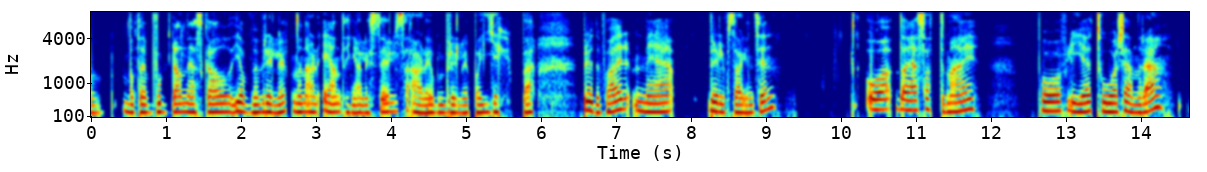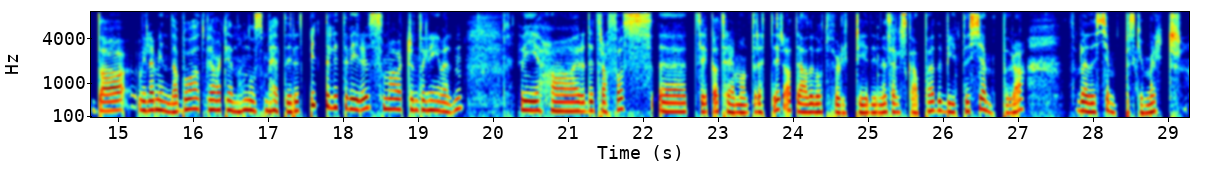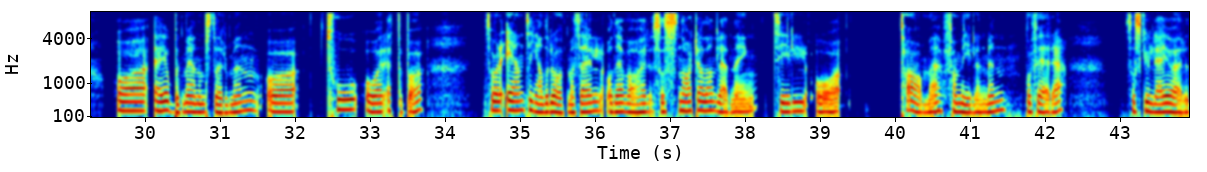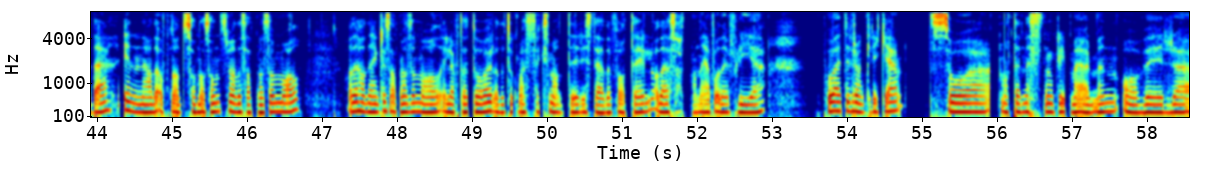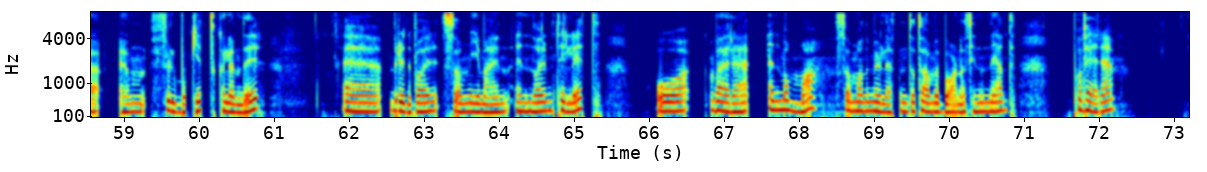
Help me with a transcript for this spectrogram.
måtte, hvordan jeg skal jobbe med bryllup, men er det én ting jeg har lyst til, så er det å jobbe med bryllup og hjelpe brudepar med bryllupsdagen sin. Og da jeg satte meg på flyet to år senere, da vil jeg minne deg på at vi har vært gjennom noe som heter et bitte lite virus som har vært rundt omkring i verden. Vi har Det traff oss eh, ca. tre måneder etter at jeg hadde gått fulltid inn i selskapet. Det begynte kjempebra. Så ble det kjempeskummelt. Og jeg jobbet meg gjennom stormen, og to år etterpå så var det én ting jeg hadde lovet meg selv, og det var så snart jeg hadde anledning til å ta med familien min på ferie, så skulle jeg gjøre det innen jeg hadde oppnådd sånn og sånn som jeg hadde satt meg som mål. Og det hadde jeg egentlig satt meg som mål i løpet av et år, og det tok meg seks måneder i stedet å få til. Og da jeg satte meg ned på det flyet på vei til Frankrike, så måtte jeg nesten klype meg i armen over eh, en fullbooket kalender. Eh, brudepar som gir meg en enorm tillit. Og være en mamma som hadde muligheten til å ta med barna sine ned på ferie.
